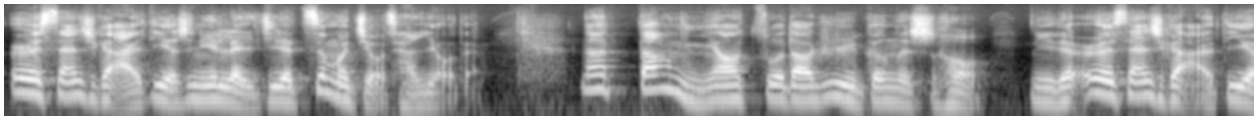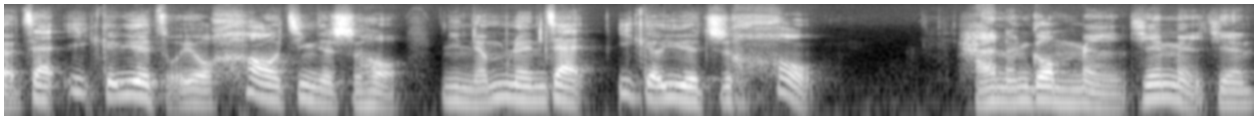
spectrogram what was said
二三十个 idea 是你累积了这么久才有的。那当你要做到日更的时候，你的二三十个 idea 在一个月左右耗尽的时候，你能不能在一个月之后？还能够每天每天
